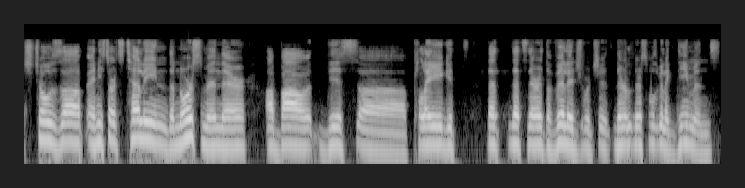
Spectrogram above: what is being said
shows up and he starts telling the Norsemen there about this uh, plague that that's there at the village, which is, they're they're supposed to be like demons.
